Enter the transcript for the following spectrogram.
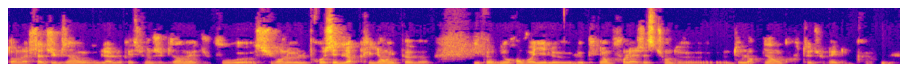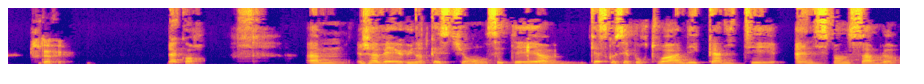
dans l'achat du bien ou la location du bien. Et du coup, euh, suivant le, le projet de leurs clients, ils peuvent ils peuvent nous renvoyer le, le client pour la gestion de de leur bien en courte durée. Donc, euh, tout à fait. D'accord. Euh, j'avais une autre question, c'était euh, qu'est-ce que c'est pour toi les qualités indispensables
